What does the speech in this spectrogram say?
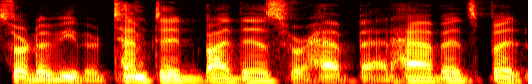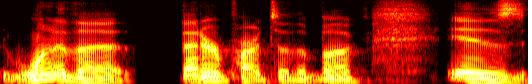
sort of either tempted by this or have bad habits. But one of the better parts of the book is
